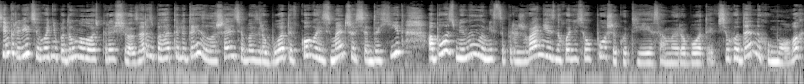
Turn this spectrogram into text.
Всім привіт! Сьогодні подумала ось про що. Зараз багато людей залишаються без роботи, в когось зменшився дохід або змінили місце проживання і знаходяться у пошуку тієї самої роботи. В сьогоденних умовах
